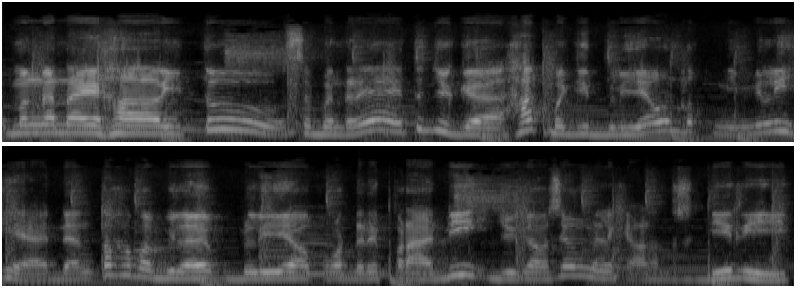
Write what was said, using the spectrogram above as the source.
mengenai hal itu sebenarnya itu juga hak bagi beliau untuk memilih ya dan toh apabila beliau keluar dari Pradi juga masih memiliki alasan tersendiri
